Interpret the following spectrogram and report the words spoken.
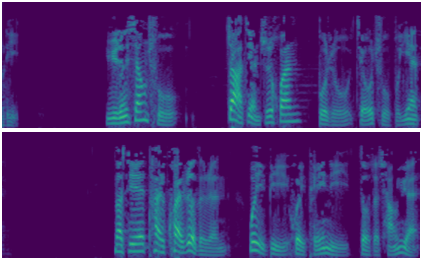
理：与人相处。乍见之欢，不如久处不厌。那些太快热的人，未必会陪你走得长远；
